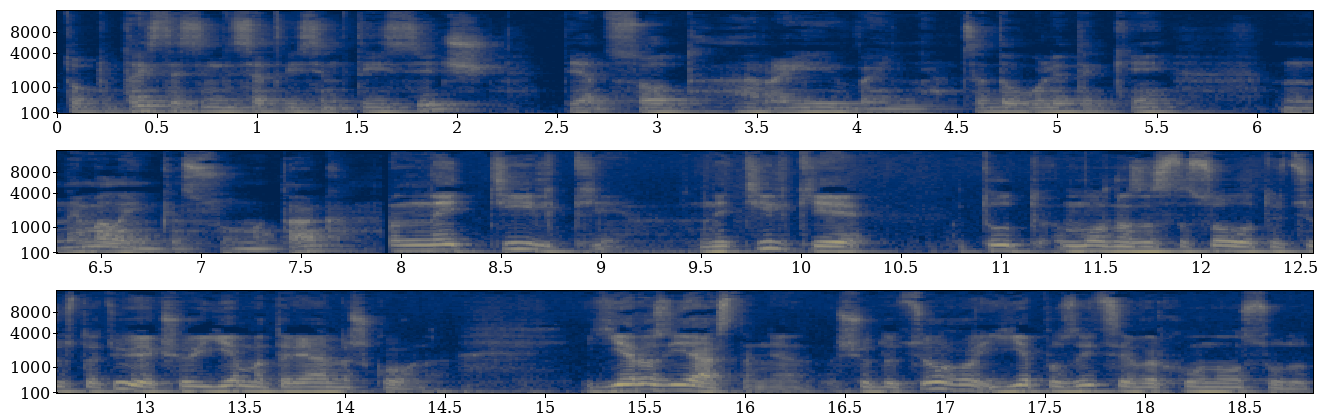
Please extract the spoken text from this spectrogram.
Тобто 378 тисяч 500 гривень. Це доволі таки немаленька сума, так? не тільки, не тільки тут можна застосовувати цю статтю, якщо є матеріальна шкода. Є роз'яснення щодо цього, є позиція Верховного суду,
